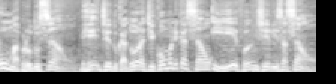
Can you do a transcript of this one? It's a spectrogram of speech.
Uma produção, Rede Educadora de Comunicação e Evangelização.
